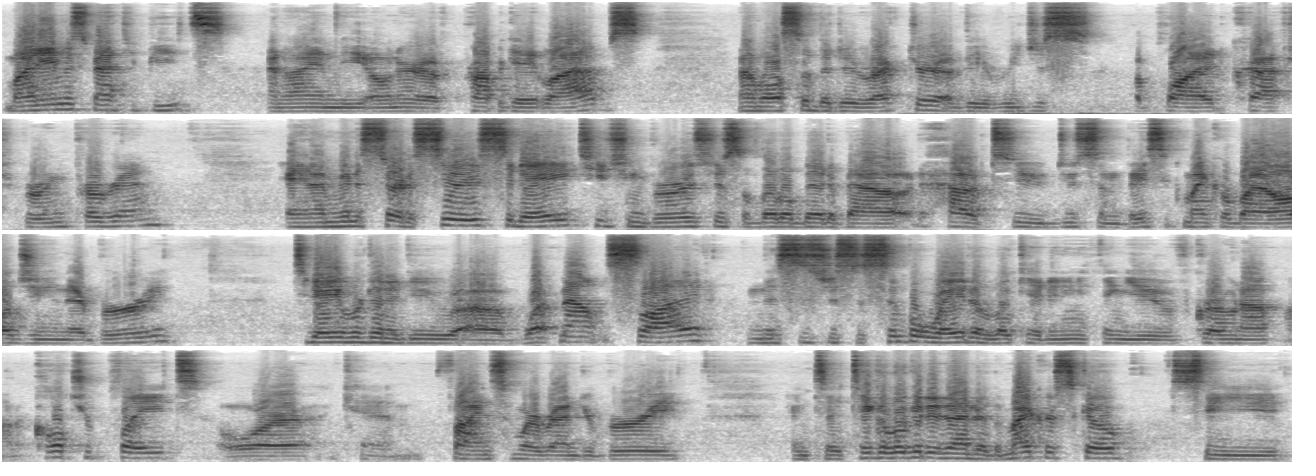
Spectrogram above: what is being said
My name is Matthew Peetz, and I am the owner of Propagate Labs. I'm also the director of the Regis Applied Craft Brewing Program. And I'm going to start a series today teaching brewers just a little bit about how to do some basic microbiology in their brewery. Today we're going to do a wet mount slide, and this is just a simple way to look at anything you've grown up on a culture plate or can find somewhere around your brewery, and to take a look at it under the microscope, see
